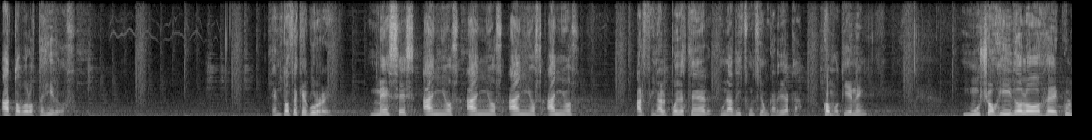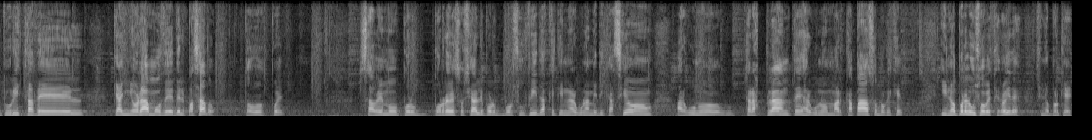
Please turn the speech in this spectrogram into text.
a todos los tejidos. Entonces, ¿qué ocurre? Meses, años, años, años, años, al final puedes tener una disfunción cardíaca, como tienen muchos ídolos eh, culturistas que añoramos del pasado. Todos, pues, sabemos por, redes sociales y por, sus vidas que tienen alguna medicación, algunos trasplantes, algunos marcapasos, porque es que, y no por el uso de esteroides, sino porque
